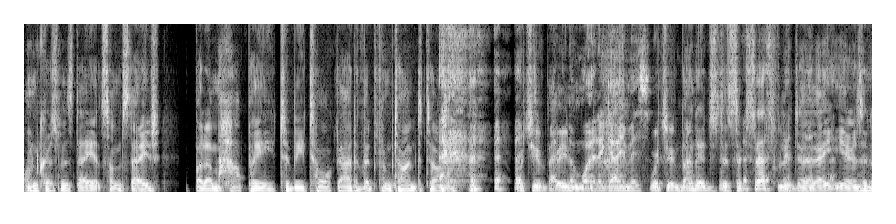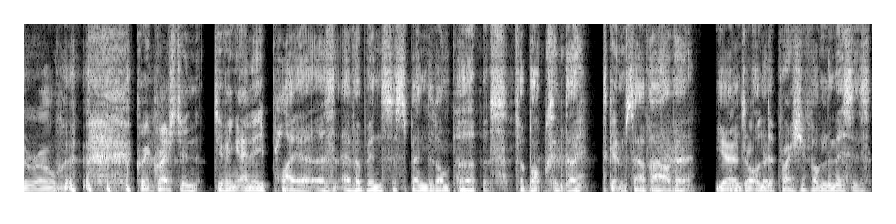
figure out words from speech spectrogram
on Christmas Day at some stage. But I'm happy to be talked out of it from time to time, which you've been where the game is, which you've managed to successfully do eight years in a row. Quick question: Do you think any player has ever been suspended on purpose for Boxing Day to get himself out of it? Yeah, under, under pressure from the missus.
